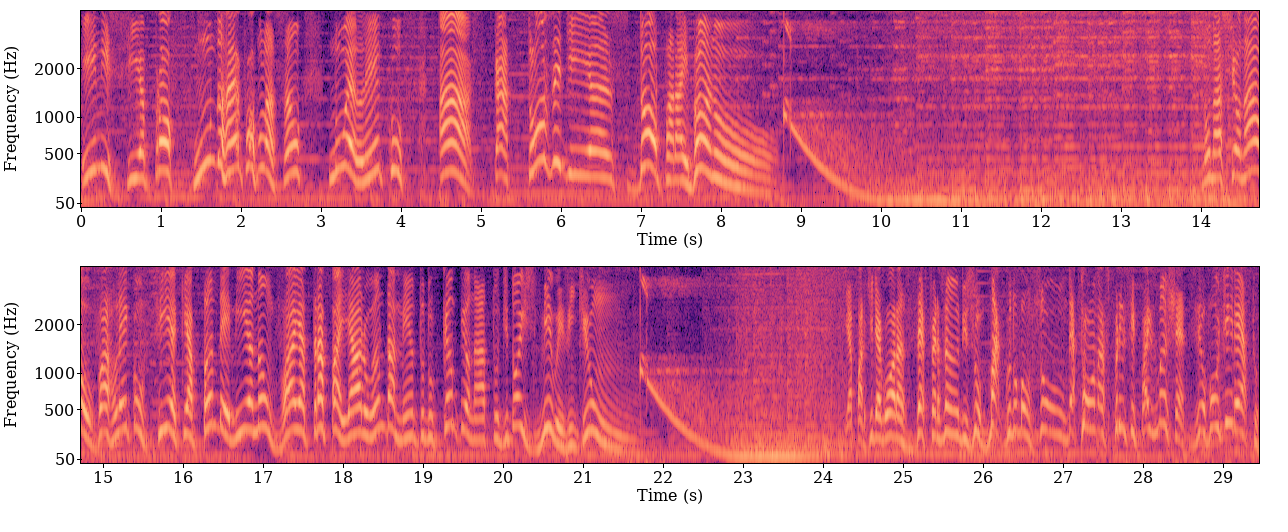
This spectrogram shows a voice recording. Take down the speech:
e inicia profunda reformulação no elenco há 14 dias do Paraibano. No Nacional, Varley confia que a pandemia não vai atrapalhar o andamento do campeonato de 2021. E a partir de agora, Zé Fernandes, o mago do bom som, detona as principais manchetes. Eu vou direto,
